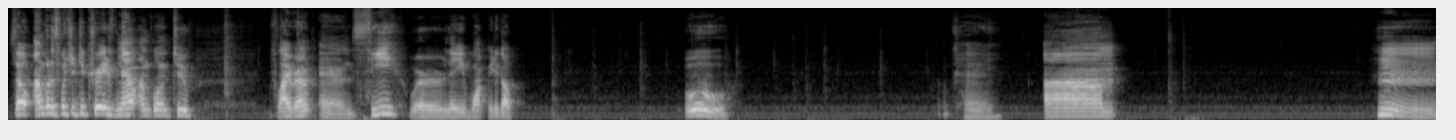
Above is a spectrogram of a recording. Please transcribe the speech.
So, I'm going to switch it to creative now. I'm going to fly around and see where they want me to go. Ooh. Okay. Um. Hmm.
